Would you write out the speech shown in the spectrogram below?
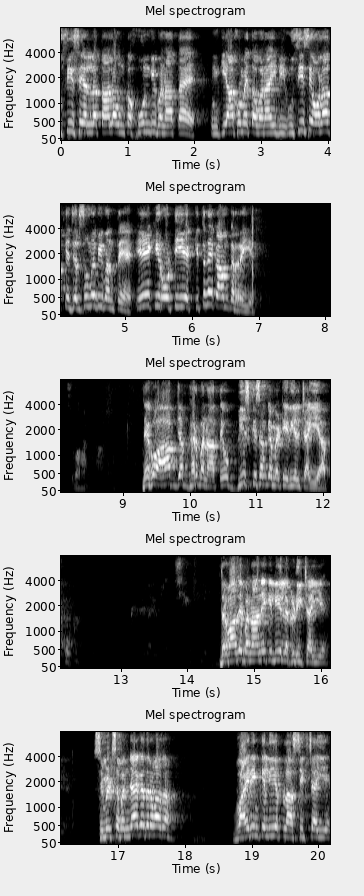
اسی سے اللہ تعالیٰ ان کا خون بھی بناتا ہے ان کی آنکھوں میں توانائی بھی اسی سے اولاد کے جرسوں میں بھی بنتے ہیں ایک ہی روٹی ہے کتنے کام کر رہی ہے دیکھو آپ جب گھر بناتے ہو بیس قسم کے مٹیریل چاہیے آپ کو دروازے بنانے کے لیے لکڑی چاہیے سیمنٹ سے بن جائے گا دروازہ وائرنگ کے لیے پلاسٹک چاہیے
